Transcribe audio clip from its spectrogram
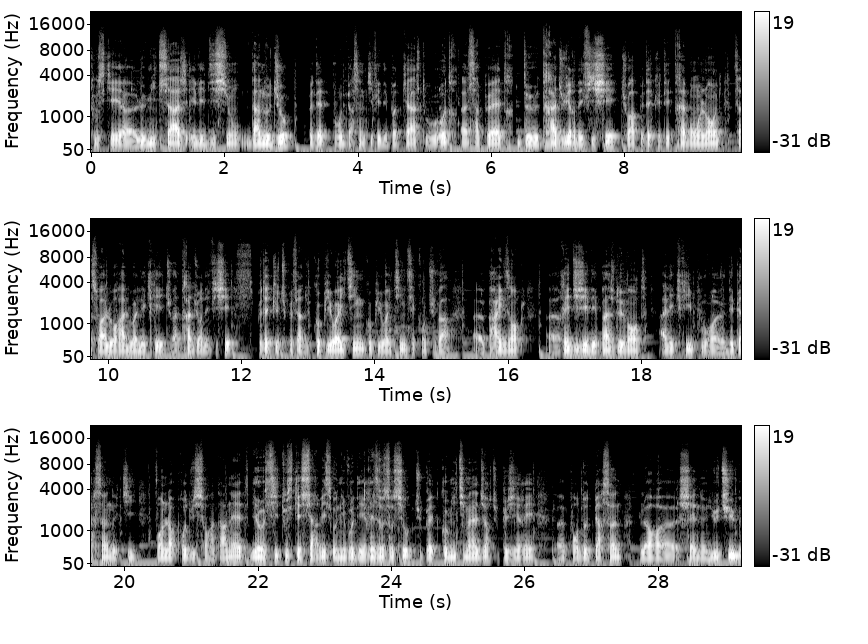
tout ce qui est euh, le mixage et l'édition d'un audio, peut-être pour une personne qui fait des podcasts ou autre, euh, ça peut être de traduire des fichiers, tu vois, peut-être que tu es très bon en langue, que ça soit à l'oral ou à l'écrit, et tu vas traduire des fichiers. Peut-être que tu peux faire du copywriting. Copywriting, c'est quand tu vas, euh, par exemple, rédiger des pages de vente à l'écrit pour euh, des personnes qui vendent leurs produits sur Internet. Il y a aussi tout ce qui est service au niveau des réseaux sociaux. Tu peux être community manager, tu peux gérer euh, pour d'autres personnes leur chaîne YouTube,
